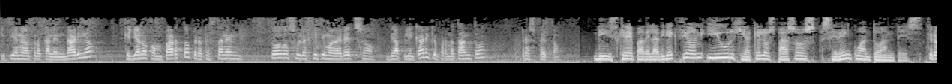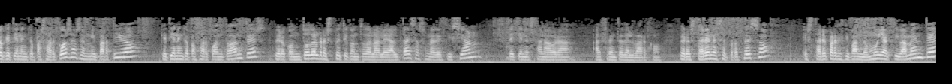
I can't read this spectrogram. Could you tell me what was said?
y tiene otro calendario que yo no comparto, pero que están en todo su legítimo derecho de aplicar y que, por lo tanto, respeto. Discrepa de la dirección y urge a que los pasos se den cuanto antes. Creo que tienen que pasar cosas en mi partido, que tienen que pasar cuanto antes, pero con todo el respeto y con toda la lealtad. Esa es una decisión de quienes están ahora al frente del barco. Pero estaré en ese proceso, estaré participando muy activamente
